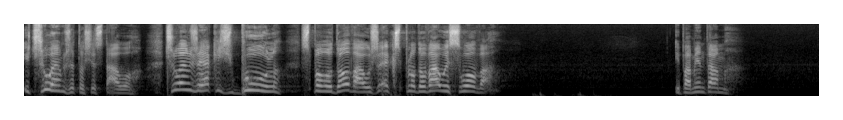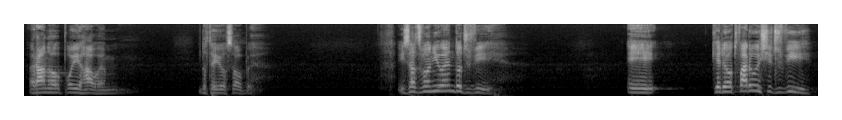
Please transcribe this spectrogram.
I czułem, że to się stało. Czułem, że jakiś ból spowodował, że eksplodowały słowa. I pamiętam, rano pojechałem do tej osoby. I zadzwoniłem do drzwi. I kiedy otwarły się drzwi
